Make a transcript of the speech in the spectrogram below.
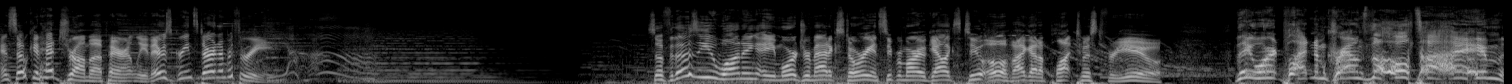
And so can head trauma, apparently. There's green star number three. So for those of you wanting a more dramatic story in Super Mario Galaxy 2, oh, have I got a plot twist for you. They weren't platinum crowns the whole time!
